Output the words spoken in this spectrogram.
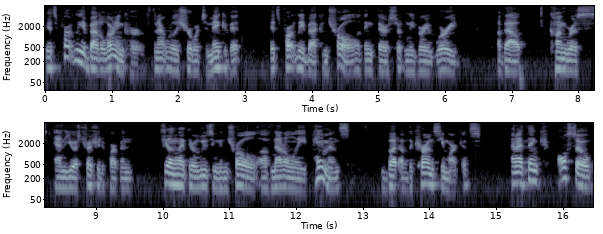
it's partly about a learning curve. They're not really sure what to make of it. It's partly about control. I think they're certainly very worried about Congress and the US Treasury Department feeling like they're losing control of not only payments, but of the currency markets. And I think also,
